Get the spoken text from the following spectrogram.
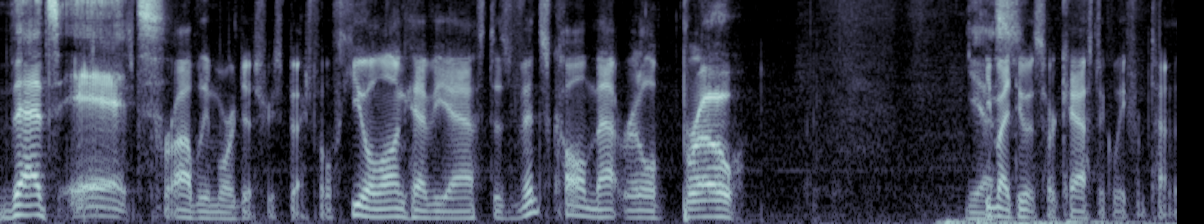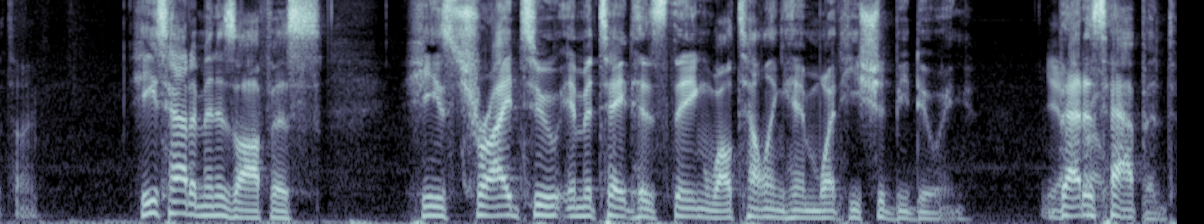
That's it. Probably more disrespectful. Hugh Long Heavy asked, "Does Vince call Matt Riddle bro?" Yes. He might do it sarcastically from time to time. He's had him in his office. He's tried to imitate his thing while telling him what he should be doing. Yeah, that has happened.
